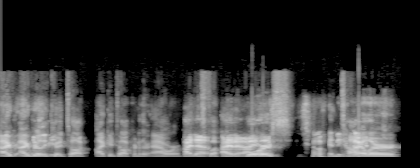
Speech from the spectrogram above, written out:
I, I really could talk. I could talk for another hour about I know, this fucking I know, I divorce So and Tyler.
